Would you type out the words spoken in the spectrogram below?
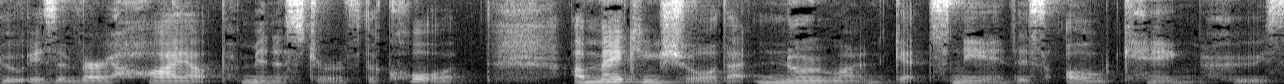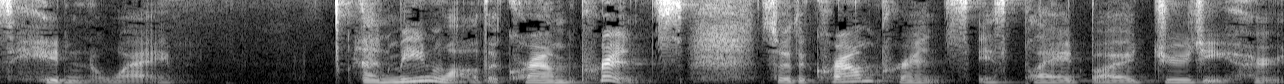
who is a very high up minister of the court, are making sure that no one gets near this old king who's hidden away. And meanwhile, the crown prince. So the crown prince is played by Ju Ji Hoon.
